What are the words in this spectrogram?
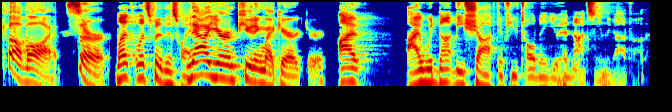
come on, sir. Let, let's put it this way. Now you're imputing my character. I I would not be shocked if you told me you had not seen The Godfather.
